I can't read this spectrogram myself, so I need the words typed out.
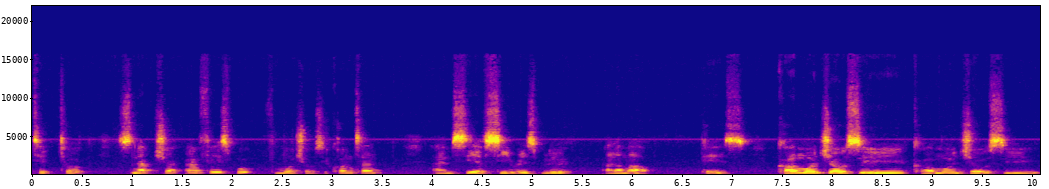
TikTok, Snapchat, and Facebook for more Chelsea content. I am CFC Realist Blue, and I'm out. Peace. Come on, Chelsea. Come on, Chelsea.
